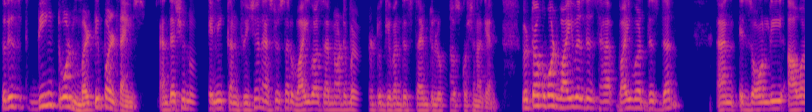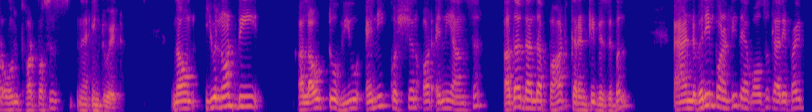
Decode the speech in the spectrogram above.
So this is being told multiple times, and there should not be any confusion as to sir why was I not able to given this time to look at this question again. We'll talk about why will this have why were this done, and it's only our own thought process uh, into it. Now, you will not be allowed to view any question or any answer other than the part currently visible. And very importantly, they have also clarified,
